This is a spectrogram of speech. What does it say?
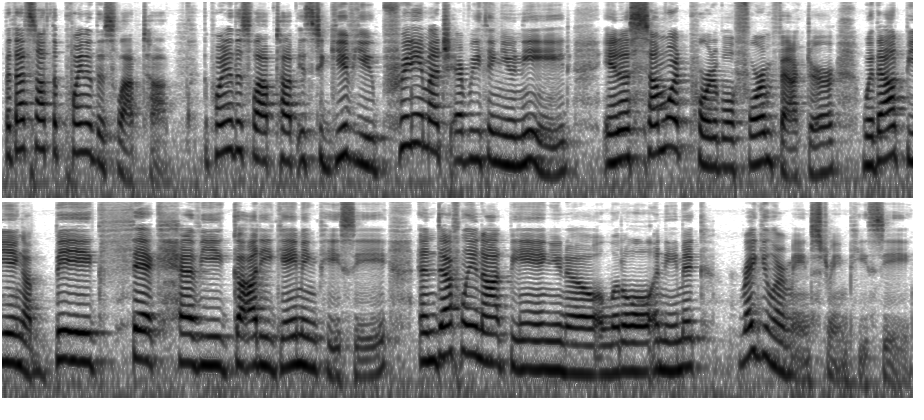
But that's not the point of this laptop. The point of this laptop is to give you pretty much everything you need in a somewhat portable form factor without being a big, thick, heavy, gaudy gaming PC, and definitely not being, you know, a little anemic regular mainstream PC.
